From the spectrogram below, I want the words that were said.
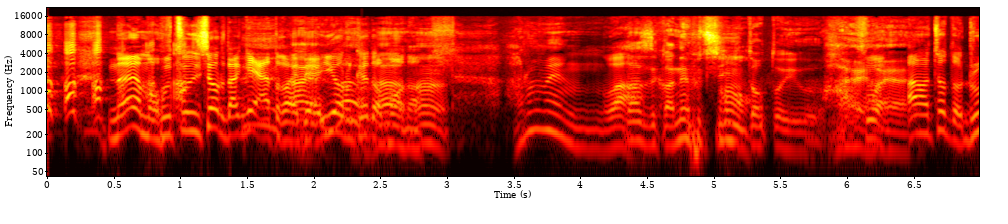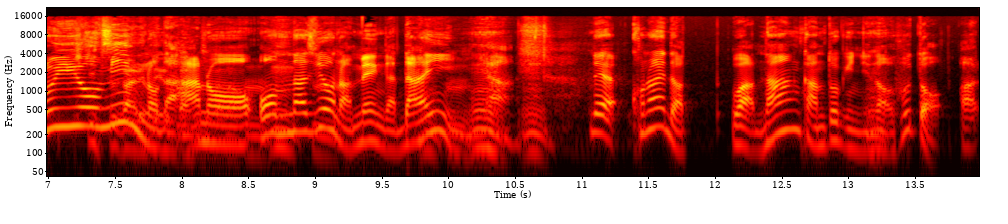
なんやもう普通にしとるだけやとか言って言おるけども。の、うんうん。あの麺はなぜかね不思議とという。はいすごいはい。はいあのちょっと類を見んのだ。あ引き継がれてる感じの同じような麺がないんや。でこの間は何かの時にのふと「あ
